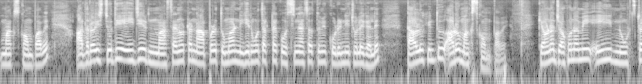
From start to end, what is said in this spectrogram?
মার্কস কম পাবে। আদারওয়াইজ যদি এই যে মাস্টার নোটটা না পড়ে, তোমার নিজের মতো একটা কোশ্চেন আনসার তুমি করে নিয়ে চলে গেলে, তাহলে কিন্তু আরও মার্কস কম পাবে। কেননা যখন আমি এই নোটসটা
